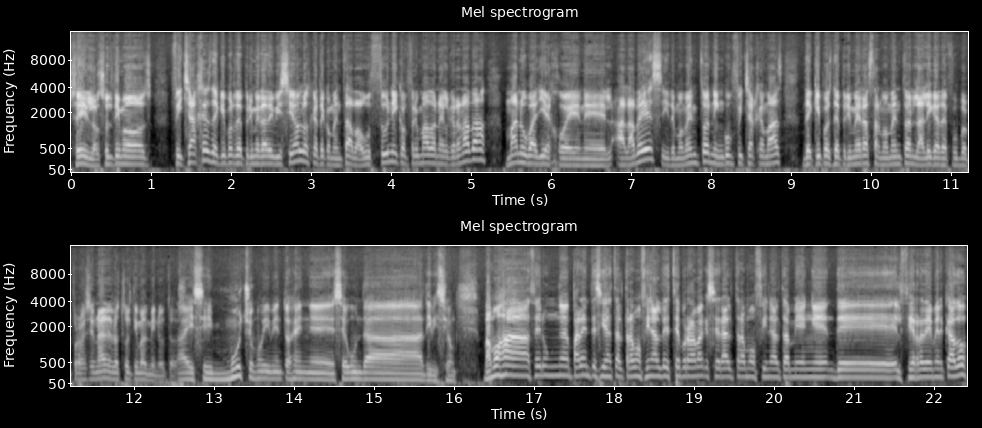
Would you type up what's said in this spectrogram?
Sí, los últimos fichajes de equipos de primera división, los que te comentaba. Uzuni confirmado en el Granada, Manu Vallejo en el Alavés y de momento ningún fichaje más de equipos de primera hasta el momento en la Liga de Fútbol Profesional en los últimos minutos. Hay sí muchos movimientos en eh, segunda división. Vamos a hacer un eh, paréntesis hasta el tramo final de este programa, que será el tramo final también eh, del cierre de mercado,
